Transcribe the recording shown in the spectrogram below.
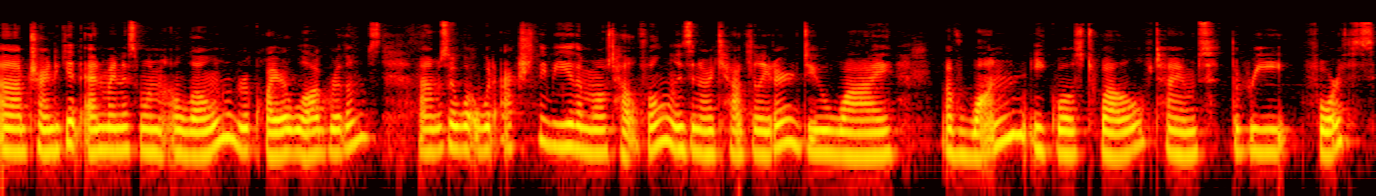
Um, trying to get n minus 1 alone would require logarithms. Um, so what would actually be the most helpful is in our calculator, do y of 1 equals 12 times 3 fourths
